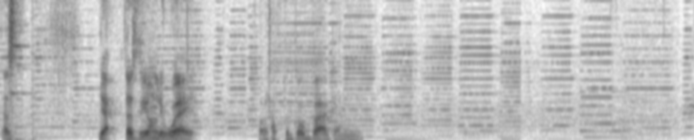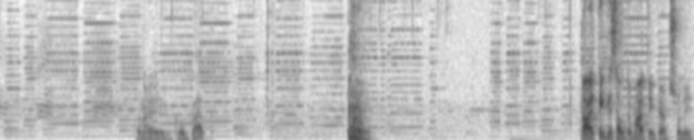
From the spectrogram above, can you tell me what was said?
That's yeah, that's the only way. I'll have to go back and Can I go back? no, I think it's automatic actually.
